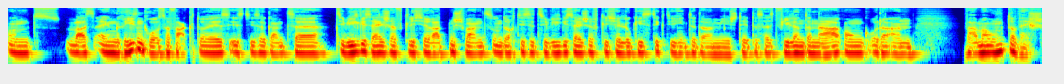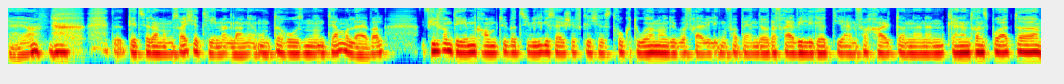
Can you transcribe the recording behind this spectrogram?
Und was ein riesengroßer Faktor ist, ist dieser ganze zivilgesellschaftliche Rattenschwanz und auch diese zivilgesellschaftliche Logistik, die hinter der Armee steht. Das heißt, viel an der Nahrung oder an warmer Unterwäsche, ja. da geht es ja dann um solche Themen, lange Unterhosen und Thermoleiberl. Viel von dem kommt über zivilgesellschaftliche Strukturen und über Freiwilligenverbände oder Freiwillige, die einfach halt dann einen kleinen Transporter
